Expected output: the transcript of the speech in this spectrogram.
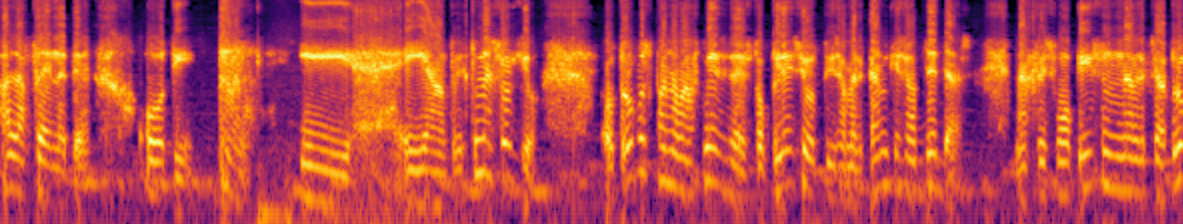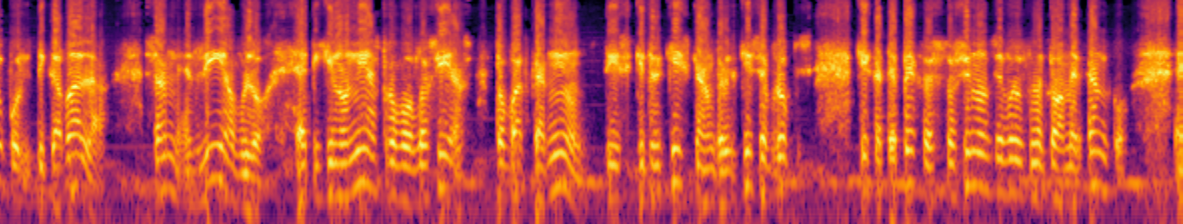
αλλά φαίνεται ότι η, η Ανατολική Μεσόγειο, ο τρόπος που αναβαθμίζεται στο πλαίσιο της Αμερικάνικης ατζέντας να χρησιμοποιήσουν την Αλεξανδρούπολη, την Καβάλα, σαν διάβλο επικοινωνίας τροφοδοσίας των Βατκανίων της Κεντρικής και Ανατολικής Ευρώπης και κατ' επέκταση στο σύνολο της Ευρώπης με το Αμερικάνικο ε,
